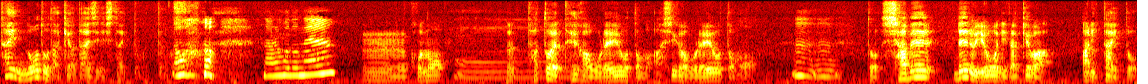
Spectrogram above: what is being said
対喉だけは大事にしたいと思ってます。よね、うんなるほどね。うんこのへたとえ手が折れようとも足が折れようともうんと喋れるようにだけはありたいと。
